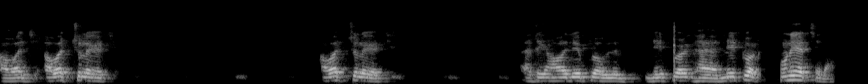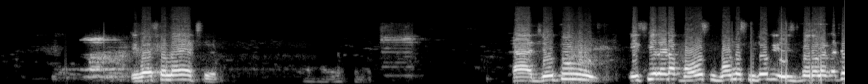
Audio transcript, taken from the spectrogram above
আওয়াজ আওয়াজ চলে গেছে। আওয়াজ চলে গেছে। আই আওয়াজের প্রবলেম নেটওয়ার্ক হ্যাঁ নেটওয়ার্ক শোনা যাচ্ছে না। এবার শোনা যাচ্ছে? হ্যাঁ, যেহেতু এসিএল একটা বড় সুবর্ণ সুযোগ ইস্ট বেঙ্গলের কাছে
